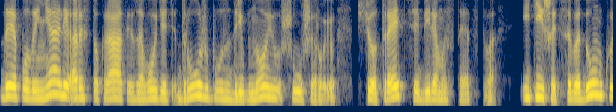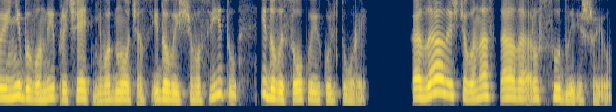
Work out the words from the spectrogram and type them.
де полинялі аристократи заводять дружбу з дрібною шушерою, що треться біля мистецтва, і тішать себе думкою, ніби вони причетні водночас і до вищого світу, і до високої культури. Казали, що вона стала розсудливішою.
